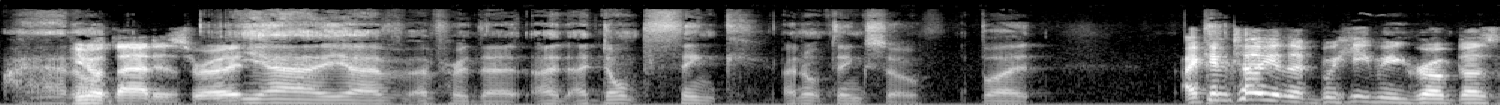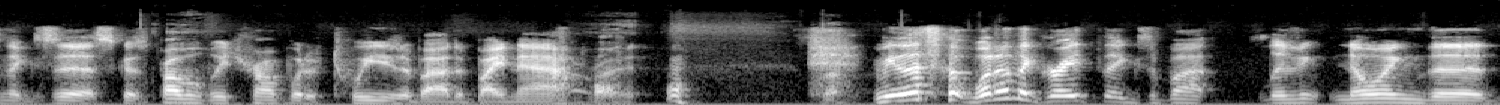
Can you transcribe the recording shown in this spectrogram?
I You know what that is, right? Yeah, yeah, I've, I've heard that. I, I don't think I don't think so, but I can tell you that Bohemian Grove doesn't exist because probably Trump would have tweeted about it by now. Right. I mean, that's one of the great things about living, knowing the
